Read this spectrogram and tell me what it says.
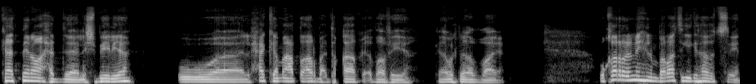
كانت 2-1 لإشبيليا والحكم أعطى أربع دقائق إضافية كوقت بدل الضايع وقرر ينهي المباراة دقيقة 93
